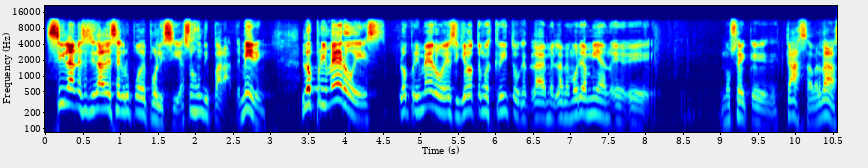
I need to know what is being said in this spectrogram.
sin la necesidad de ese grupo de policía. Eso es un disparate. Miren, lo primero es, lo primero es, y yo lo tengo escrito, la, memoria mía, no sé, qué casa, ¿verdad?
